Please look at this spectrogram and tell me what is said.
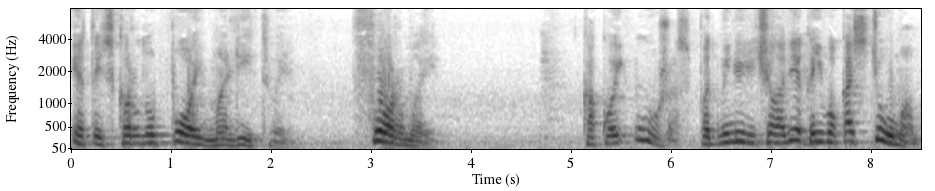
этой скорлупой молитвы, формой. Какой ужас! Подменили человека его костюмом.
